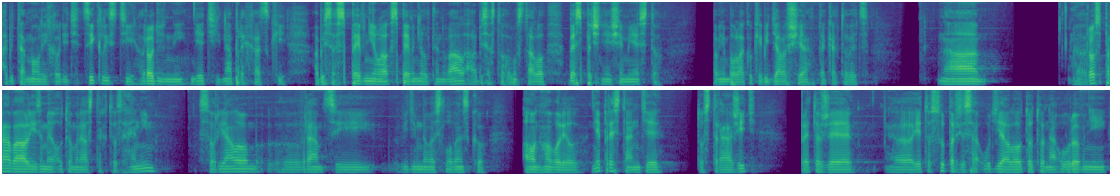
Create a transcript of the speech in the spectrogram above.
aby tam mohli chodiť cyklisti, rodiny, deti na prechádzky, aby sa spevnil, spevnil ten val a aby sa z toho stalo bezpečnejšie miesto. To mi bola ako keby ďalšia takáto vec. Na Rozprávali sme o tom raz takto s Henim Sorialom e, v rámci Vidím Nové Slovensko a on hovoril, neprestaňte to strážiť, pretože e, je to super, že sa udialo toto na úrovni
